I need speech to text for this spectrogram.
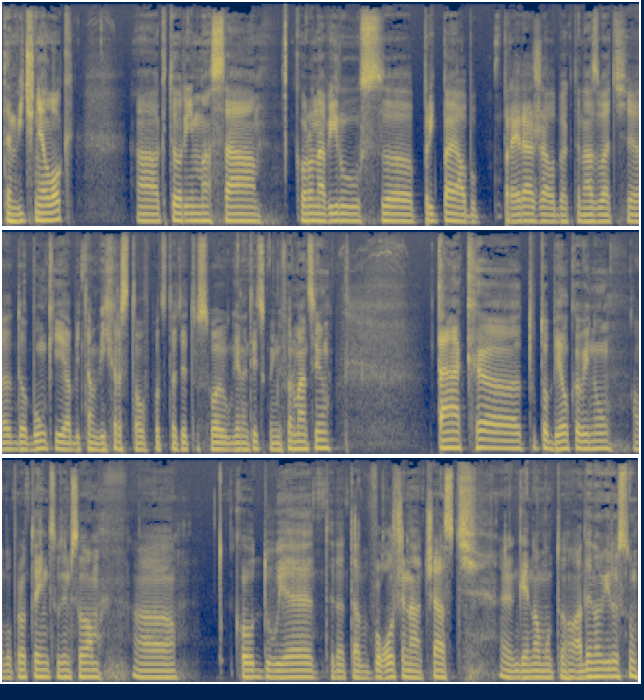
ten vyčnelok, uh, ktorým sa koronavírus uh, pripája alebo preráža, alebo ak to nazvať, uh, do bunky, aby tam vychrstol v podstate tú svoju genetickú informáciu tak e, túto bielkovinu alebo proteín cudzím slovom e, kóduje teda tá vložená časť e, genómu toho adenovírusu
